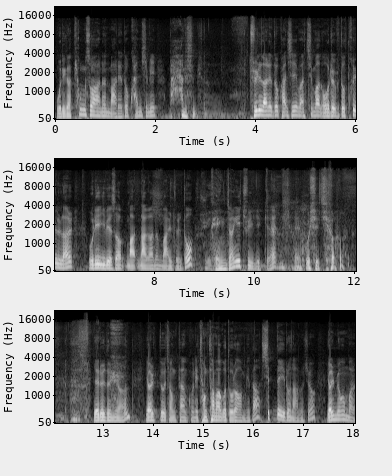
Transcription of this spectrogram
우리가 평소 하는 말에도 관심이 많으십니다. 주일날에도 관심이 많지만 월요일부터 토요일날 우리 입에서 마, 나가는 말들도 굉장히 주의 깊게 네, 보시죠. 예를 들면 열두 정탐꾼이 정탐하고 돌아옵니다. 10대 2로 나누죠. 10명은 말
